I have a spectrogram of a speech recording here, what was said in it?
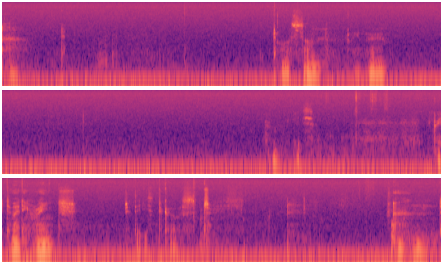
out Dawson River. From this Great Dividing Range to the east coast. And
